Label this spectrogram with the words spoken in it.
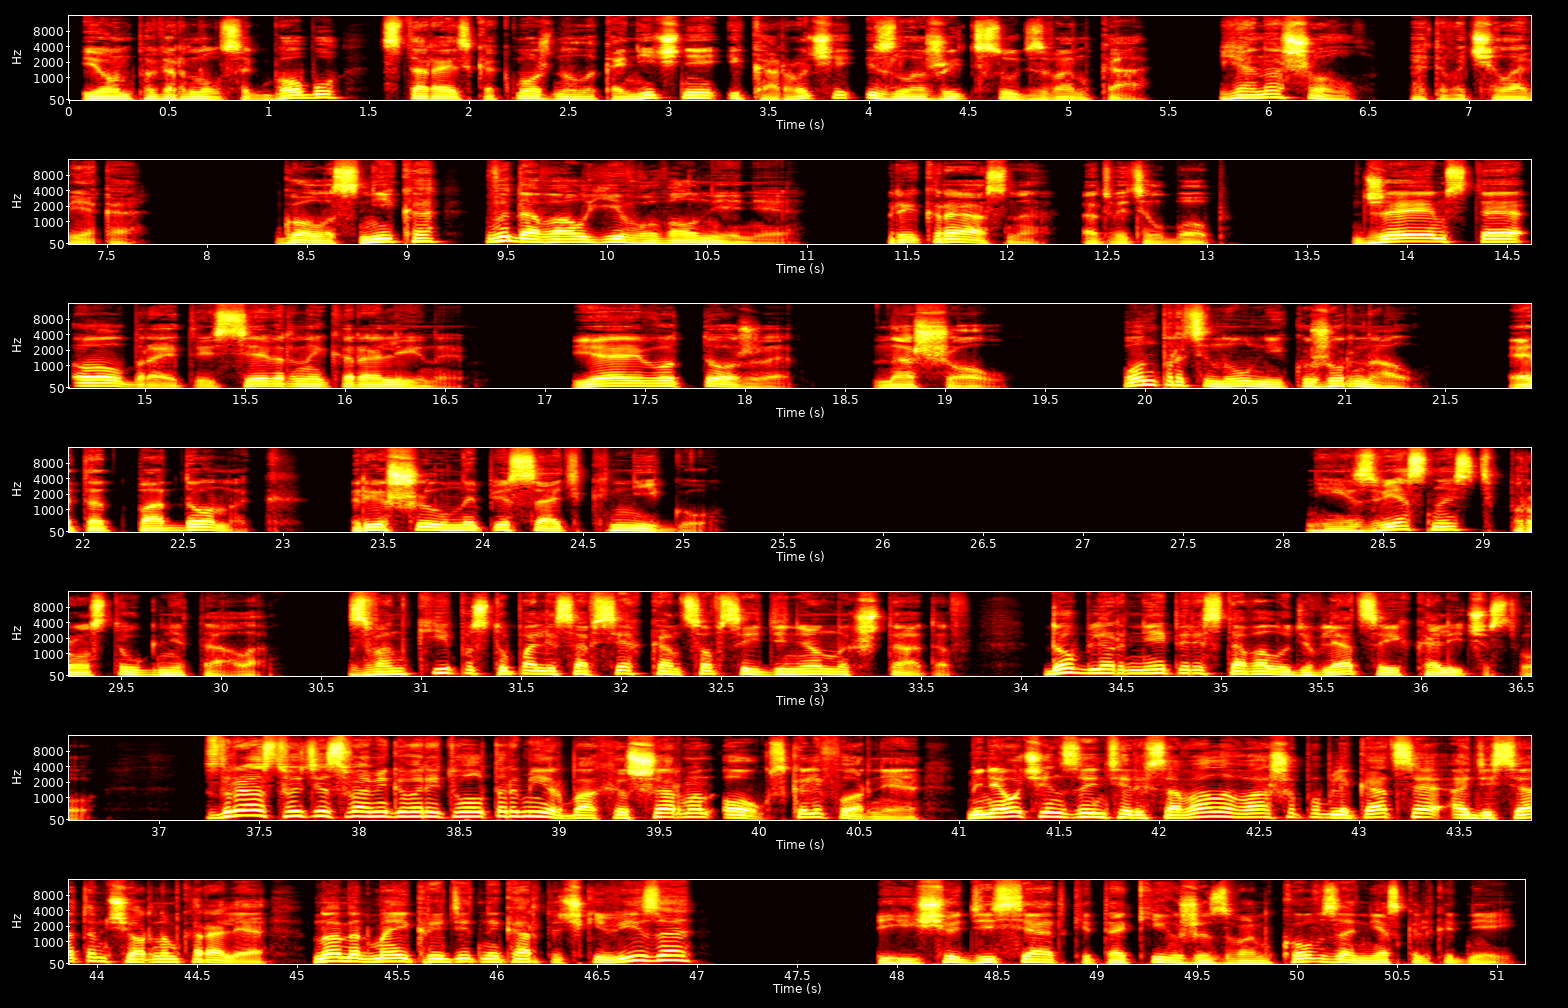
И он повернулся к Бобу, стараясь как можно лаконичнее и короче изложить суть звонка. «Я нашел этого человека». Голос Ника выдавал его волнение. «Прекрасно», — ответил Боб. «Джеймс Т. Олбрайт из Северной Каролины. Я его тоже нашел». Он протянул Нику журнал. «Этот подонок решил написать книгу». Неизвестность просто угнетала. Звонки поступали со всех концов Соединенных Штатов. Доблер не переставал удивляться их количеству. «Здравствуйте, с вами говорит Уолтер Мирбах из Шерман Оукс, Калифорния. Меня очень заинтересовала ваша публикация о десятом Черном Короле. Номер моей кредитной карточки Виза...» И еще десятки таких же звонков за несколько дней.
